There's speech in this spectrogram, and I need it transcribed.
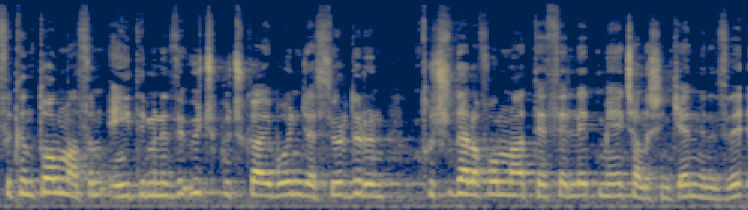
sıkıntı olmasın. Eğitiminizi 3,5 ay boyunca sürdürün. Tuşlu telefonla teselli etmeye çalışın kendinizi.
